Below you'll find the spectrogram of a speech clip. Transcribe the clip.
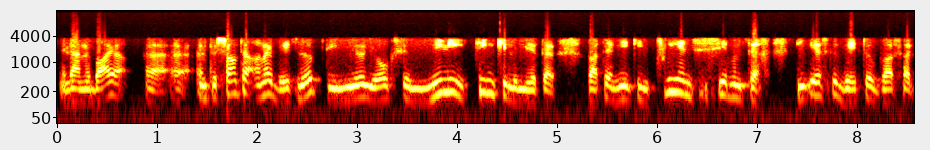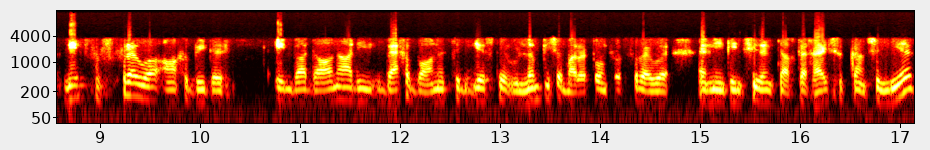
En dan 'n baie uh, uh, interessante ander wedloop, die New York se mini 10 km wat in 1972 die eerste wedloop was wat net vir vroue aangebied is en wat daarna die weggebaan het vir die eerste Olimpiese maraton vir vroue in 1984 hy se kanselleer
